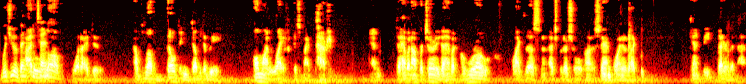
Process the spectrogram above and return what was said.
Would you have been I content? love what I do. I've loved building WWE all my life. It's my passion. And to have an opportunity to have it grow like this, in an exponential uh, standpoint, it like can't be better than that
